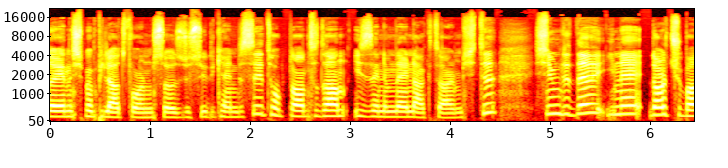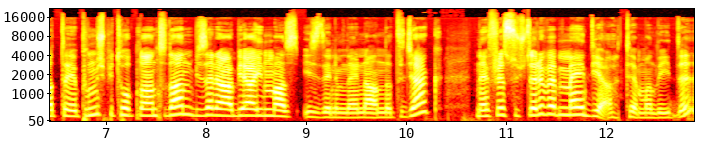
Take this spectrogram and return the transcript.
dayanışma platformu sözcüsüydü kendisi. Toplantıdan izlenimlerini aktarmıştı. Şimdi de yine 4 Şubat'ta yapılmış bir toplantıdan bize Rabia Yılmaz izlenimlerini anlatacak. Nefret suçları ve medya temalıydı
